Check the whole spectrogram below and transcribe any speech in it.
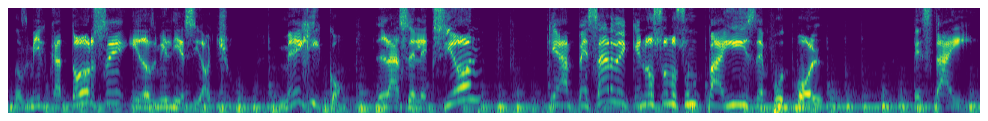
2014 y 2018. México, la selección que a pesar de que no somos un país de fútbol, está ahí.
